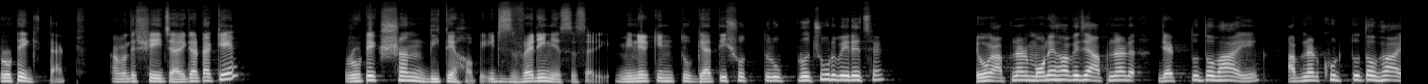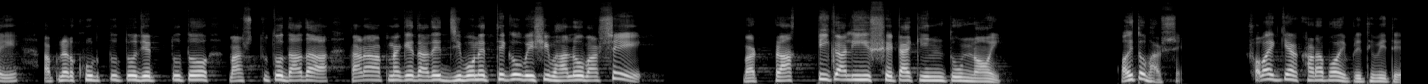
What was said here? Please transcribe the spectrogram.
protect that. আমাদের সেই জায়গাটাকে প্রোটেকশন দিতে হবে। It's very necessary. মিনের কিন্তু জ্ঞাতিশত্রু প্রচুর বেড়েছে। এবং আপনার মনে হবে যে আপনার জ্যাঠতুতো ভাই, আপনার খুড়তুতো ভাই, আপনার খুড়তুতো, জেঠতুতো, মাসতুতো দাদা তারা আপনাকে তাদের জীবনের থেকেও বেশি ভালোবাসে। বাট প্র্যাকটিক্যালি সেটা কিন্তু নয়। হয়তো ভাসে সবাই কি আর খারাপ হয় পৃথিবীতে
